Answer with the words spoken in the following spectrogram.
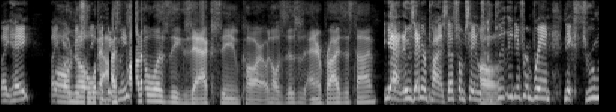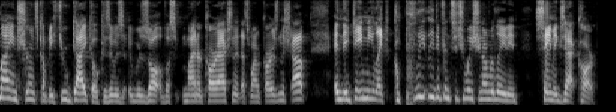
Like, hey, like, oh no way! I thought it was the exact same car. Oh no, this was Enterprise this time. Yeah, it was Enterprise. That's what I'm saying. It was oh. completely different brand. Nick through my insurance company through Geico because it was a result of a minor car accident. That's why my car's in the shop, and they gave me like a completely different situation, unrelated, same exact car,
